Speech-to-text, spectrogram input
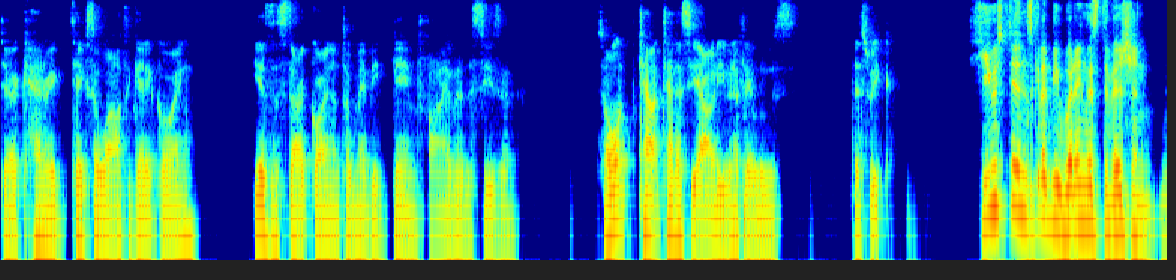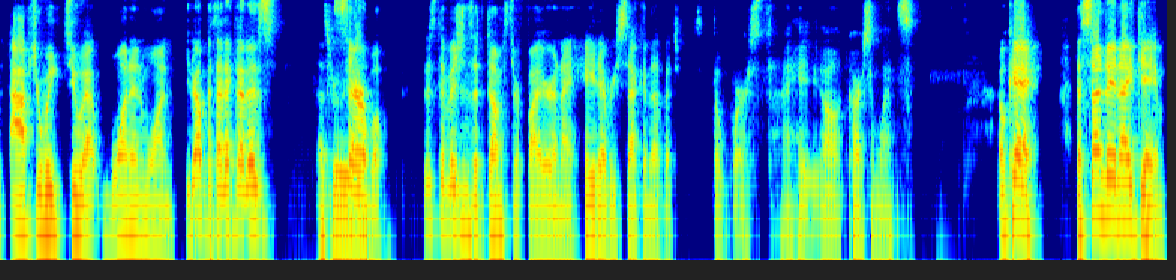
Derrick Henry takes a while to get it going. He doesn't start going until maybe game five of the season. So I won't count Tennessee out even if they lose this week. Houston's going to be winning this division after week two at one and one. You know how pathetic that is? That's really it's terrible. This division's a dumpster fire, and I hate every second of it. It's the worst. I hate oh Carson Wentz. Okay, the Sunday night game,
